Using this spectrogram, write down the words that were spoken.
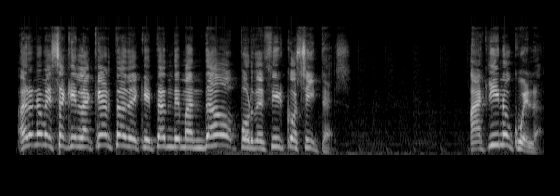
Ahora no me saquen la carta de que te han demandado por decir cositas. Aquí no cuela.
